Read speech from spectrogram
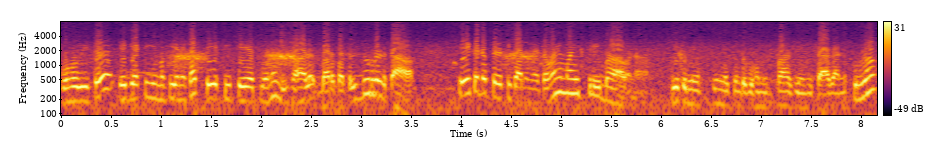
බොහෝ විට ඒ ගැටීම කියන එකත් ඒ සිතේ තියෙන විශාල බරපතල දුර්වලතාවක්. ඒකට ප්‍රතිකරණය තමයි මෛත්‍රී භාවනාව. ඒක මේ සින්නකින්ද බොහොම පහසුවෙන් හිතා ගන්න පුළුවන්.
